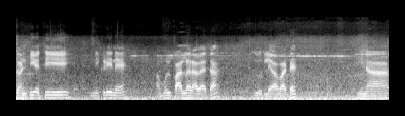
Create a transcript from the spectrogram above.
ઘંટીએથી નીકળીને અમૂલ પાર્લર આવ્યા હતા દૂધ લેવા માટે. હિના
